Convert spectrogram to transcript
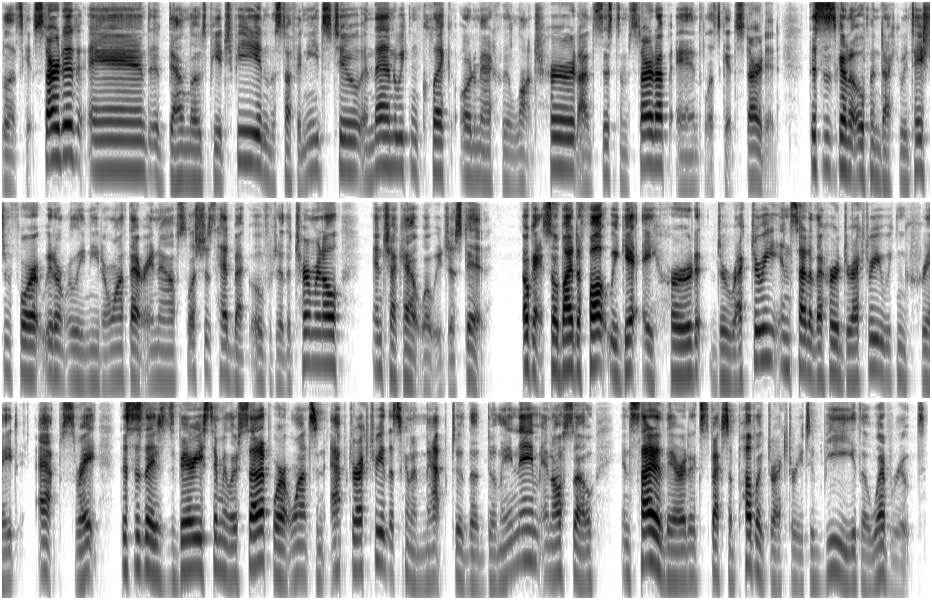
let's get started and it downloads PHP and the stuff it needs to. And then we can click automatically launch herd on system startup and let's get started. This is going to open documentation for it. We don't really need or want that right now. So let's just head back over to the terminal and check out what we just did. Okay, so by default, we get a herd directory. Inside of the herd directory, we can create apps, right? This is a very similar setup where it wants an app directory that's going to map to the domain name. And also inside of there, it expects a public directory to be the web root.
